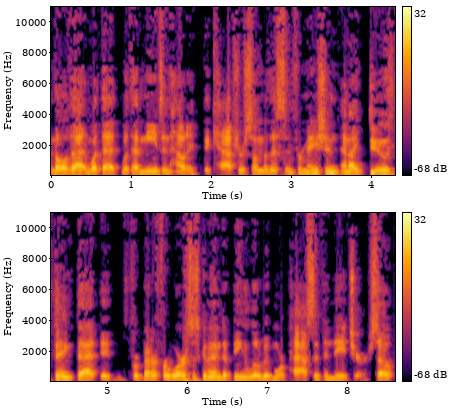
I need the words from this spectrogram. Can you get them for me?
and all of that and what that what that means and how to, to capture some of this information. And I do think that it, for better for worse, it's going to end up being a little bit more passive in nature. So,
